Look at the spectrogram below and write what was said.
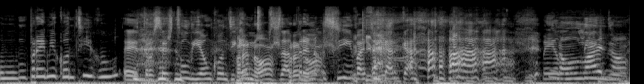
um prémio contigo. É, trouxeste o leão contigo. Para É muito nós, pesado para no- nós. Sim, vai Aqui ficar cá. é Não vai, lindo. não.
